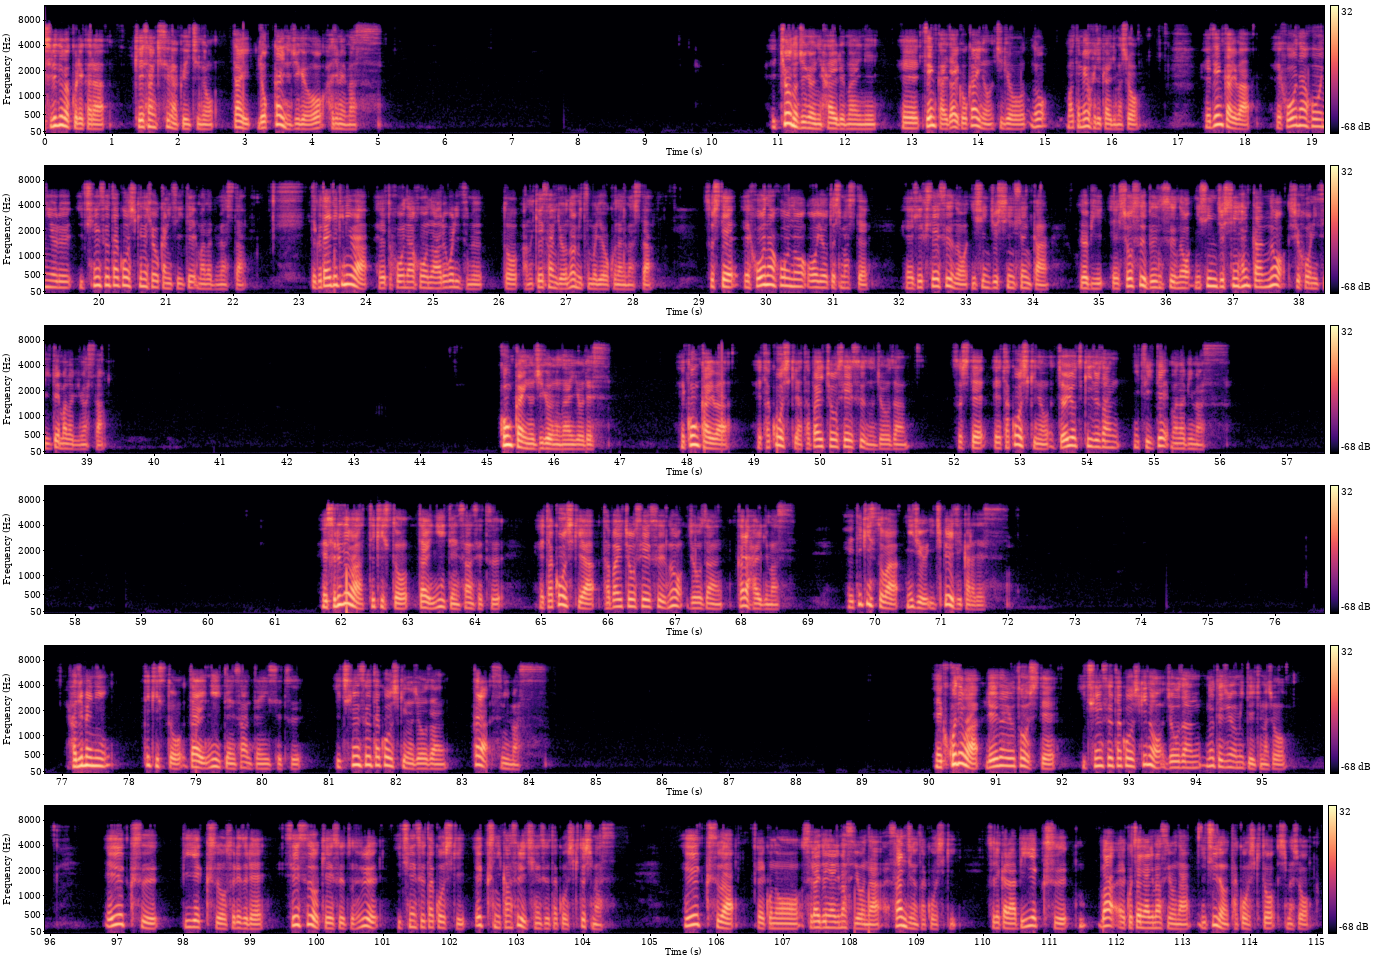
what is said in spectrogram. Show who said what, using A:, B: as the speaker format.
A: それではこれから計算基数学1の第6回の授業を始めます。今日の授業に入る前に、前回第5回の授業のまとめを振り返りましょう。前回は、フォーナー法による一変数多項式の評価について学びました。で具体的には、フォーナー法のアルゴリズムとあの計算量の見積もりを行いました。そして、法な法の応用としまして、非不整数の二進十進変換及び小数分数の二進十進変換の手法について学びました。今回の授業の内容です。今回は多項式や多倍調整数の乗算、そして多項式の乗用付き乗算について学びます。それではテキスト第2.3節多項式や多倍調整数の乗算から入ります。テキストは21ページからです。はじめにテキスト第2.3.1節一変数多項式の乗算から進みます。ここでは例題を通して一変数多項式の乗算の手順を見ていきましょう。ax、bx をそれぞれ整数を係数とする一変数多項式、x に関する一変数多項式とします。ax はこのスライドにありますような3次の多項式、それから bx はこちらにありますような1次の多項式としましょう。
